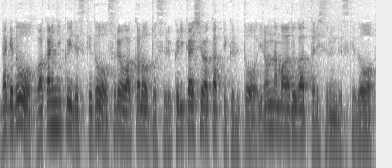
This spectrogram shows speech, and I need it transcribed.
だけど分かりにくいですけどそれを分かろうとする。繰り返し分かってくるといろんなワードがあったりするんですけど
